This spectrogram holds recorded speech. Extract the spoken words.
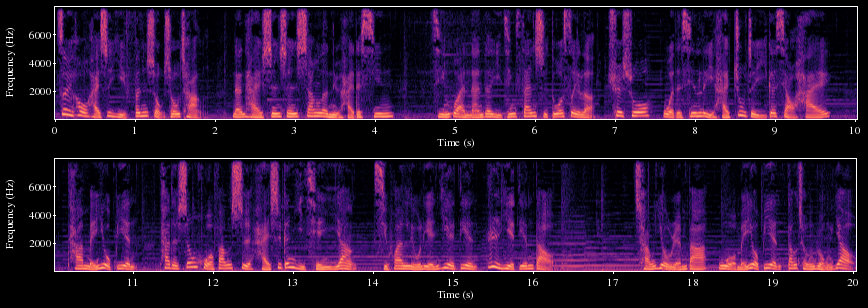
最后还是以分手收场。男孩深深伤了女孩的心。尽管男的已经三十多岁了，却说我的心里还住着一个小孩。他没有变。他的生活方式还是跟以前一样，喜欢流连夜店，日夜颠倒。常有人把我没有变当成荣耀，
